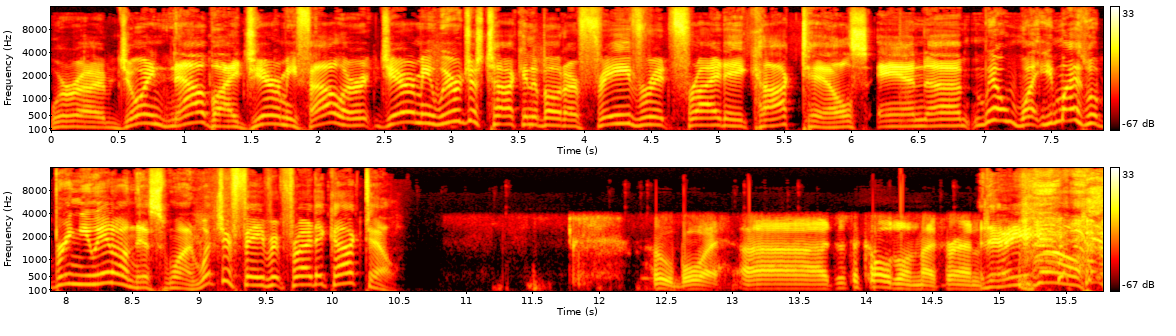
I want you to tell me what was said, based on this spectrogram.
We're uh, joined now by Jeremy Fowler. Jeremy, we were just talking about our favorite Friday cocktails, and uh, well, what, you might as well bring you in on this one. What's your favorite Friday cocktail? Oh boy, uh, just a cold one, my friend. There you go. Just,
